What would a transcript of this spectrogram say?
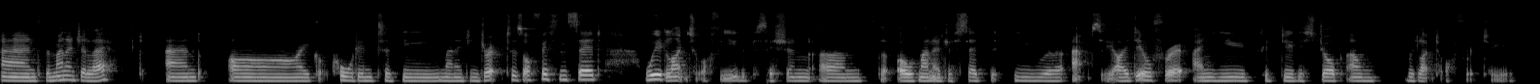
And the manager left, and I got called into the managing director's office and said, We'd like to offer you the position. Um, the old manager said that you were absolutely ideal for it and you could do this job, and we'd like to offer it to you.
